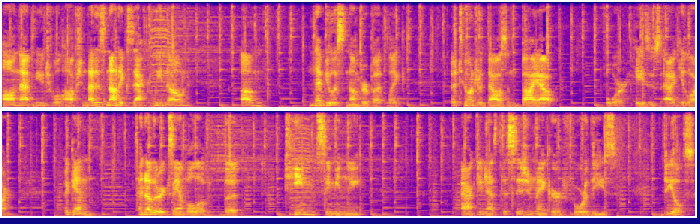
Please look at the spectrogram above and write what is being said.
on that mutual option. That is not exactly known, um, nebulous number, but like a 200,000 buyout for Jesus Aguilar. Again, another example of the team seemingly acting as decision maker for these deals.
